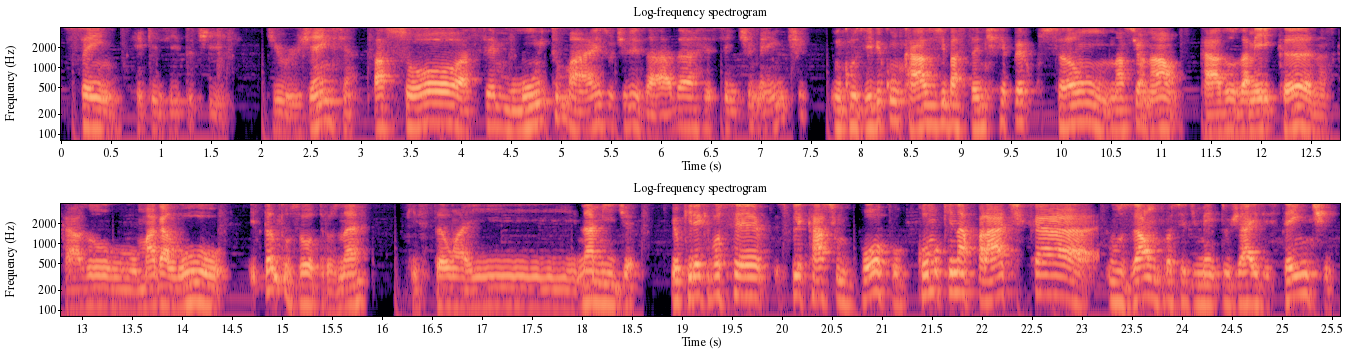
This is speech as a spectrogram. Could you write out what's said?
sem requisito de, de urgência, passou a ser muito mais utilizada recentemente, inclusive com casos de bastante repercussão nacional, casos americanas, caso Magalu e tantos outros, né, que estão aí na mídia. Eu queria que você explicasse um pouco como que na prática usar um procedimento já existente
